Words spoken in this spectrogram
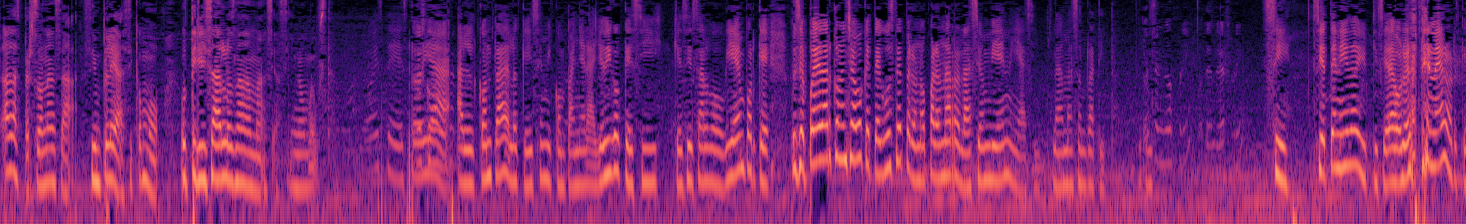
a las personas a simple, así como utilizarlos nada más y así, no me gusta. Este, estoy al contra de lo que dice mi compañera. Yo digo que sí, que sí es algo bien, porque pues se puede dar con un chavo que te guste, pero no para una relación bien y así, pues, nada más un ratito. ¿Has tenido free o tendrías free? Sí, sí he tenido y quisiera volver a tener porque...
